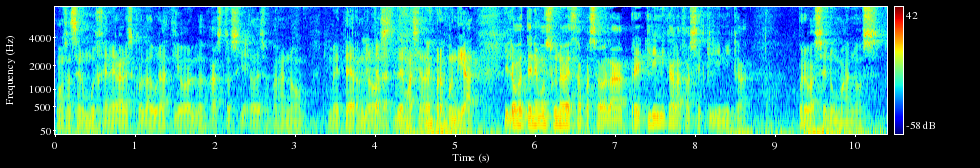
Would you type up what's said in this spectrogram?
Vamos a ser muy generales con la duración, los gastos y todo eso para no meternos Meternos. demasiado en profundidad. Y luego tenemos, una vez ha pasado la preclínica, la fase clínica, pruebas en humanos.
